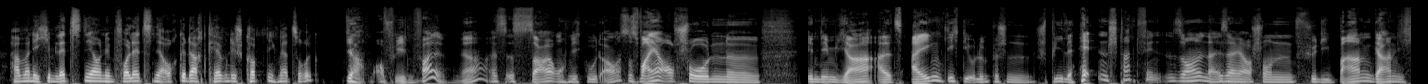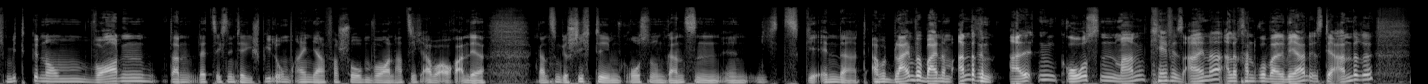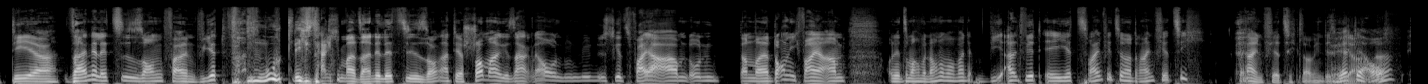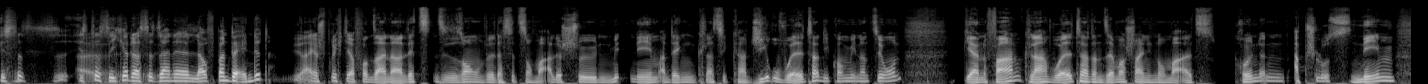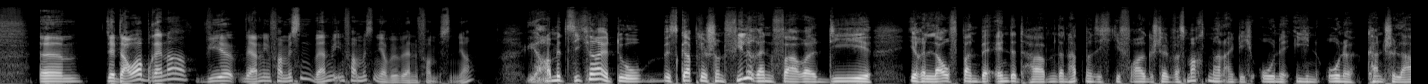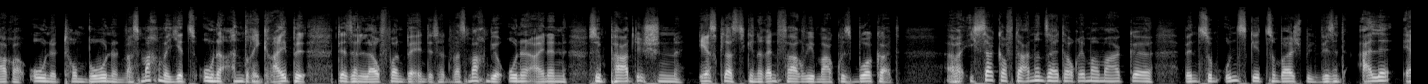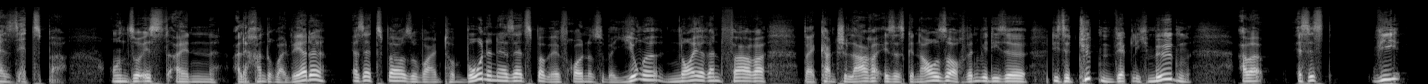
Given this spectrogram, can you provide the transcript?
haben wir nicht im letzten Jahr und im vorletzten Jahr auch gedacht, Cavendish kommt nicht mehr zurück? Ja, auf jeden Fall. Ja, es ist, sah auch nicht gut aus. Es war ja auch schon äh, in dem Jahr, als eigentlich die Olympischen Spiele hätten stattfinden sollen. Da ist er ja auch schon für die Bahn gar nicht mitgenommen worden. Dann letztlich sind ja die Spiele um ein Jahr verschoben worden, hat sich aber auch an der ganzen Geschichte im Großen und Ganzen äh, nichts geändert. Aber bleiben wir bei einem anderen alten, großen Mann. Kev ist einer, Alejandro Valverde ist der andere, der seine letzte Saison feiern wird. Vermutlich, sag ich mal, seine letzte Saison hat er schon mal gesagt, na, und ist jetzt Feierabend und dann war ja doch nicht Feierabend. Und jetzt machen wir doch nochmal weiter. Wie alt wird er jetzt? 42 oder 43? 43, glaube ich, in diesem Hört Jahr. er auf? Ist das, ist das sicher, dass er seine Laufbahn beendet? Ja, er spricht ja von seiner letzten Saison und will das jetzt nochmal alles schön mitnehmen an den Klassiker Giro Vuelta, die Kombination. Gerne fahren, klar, Vuelta dann sehr wahrscheinlich nochmal als krönenden Abschluss nehmen. Ähm, der Dauerbrenner, wir werden ihn vermissen. Werden wir ihn vermissen? Ja, wir werden ihn vermissen, ja. Ja, mit Sicherheit. Du, es gab ja schon viele Rennfahrer, die ihre Laufbahn beendet haben. Dann hat man sich die Frage gestellt, was macht man eigentlich ohne ihn, ohne Cancellara, ohne Tom Bohnen? Was machen wir jetzt ohne André Greipel, der seine Laufbahn beendet hat? Was machen wir ohne einen sympathischen, erstklassigen Rennfahrer wie Markus Burkhardt? Aber ich sage auf der anderen Seite auch immer, Marc, äh, wenn es um uns geht zum Beispiel, wir sind alle ersetzbar. Und so ist ein Alejandro Valverde ersetzbar, so war ein Tom Bohnen ersetzbar. Wir freuen uns über junge, neue Rennfahrer. Bei Cancellara ist es genauso, auch wenn wir diese, diese Typen wirklich mögen. Aber es ist wie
